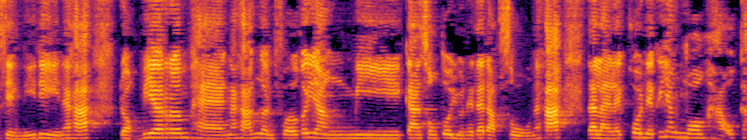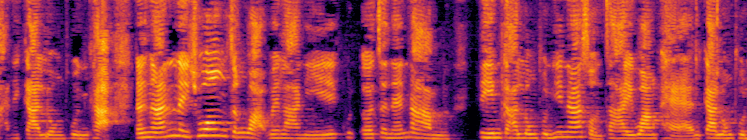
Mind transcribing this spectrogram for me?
เสี่ยงนี้ดีนะคะ ดอกเบี้ยเริ่มแพงนะคะ เงินเฟ้อก็ยังมีการทรงตัวอยู่ในระดับสูงนะคะ แต่หลาย ๆ คนเนี่ยก็ยังมองหาโอกาสในการลงทุนค่ะ ดังนั้นในช่วงจังหวะเวลานี้คุณเอิร์ธจะแนะนำธีมการลงทุนที่น่าสนใจ วางแผนการลงทุน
